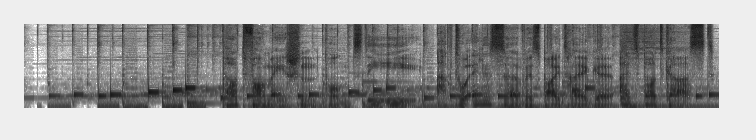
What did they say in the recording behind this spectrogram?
Podformation.de Aktuelle Servicebeiträge als Podcast.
